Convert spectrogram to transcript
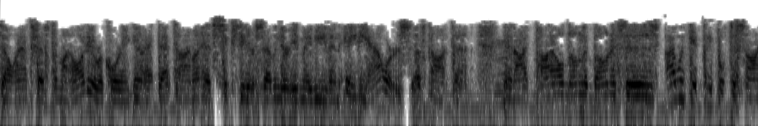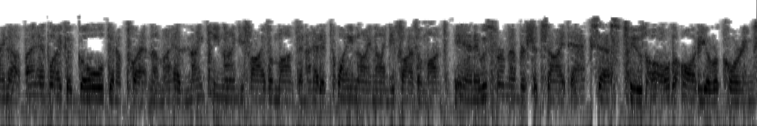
sell access to my audio recording. You know, at that time, I had 60 or 70 or maybe even 80 hours of content, and I piled on the bonuses. I would get people to sign up. I had like a gold and a platinum. I had 19.95 a month, and I had a 29.95 a month, and it was for a membership site access to all the audio recordings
